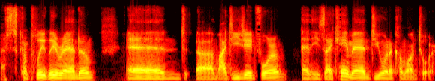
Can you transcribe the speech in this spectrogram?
just completely random and um, I DJ'd for him and he's like, "Hey man, do you want to come on tour?"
